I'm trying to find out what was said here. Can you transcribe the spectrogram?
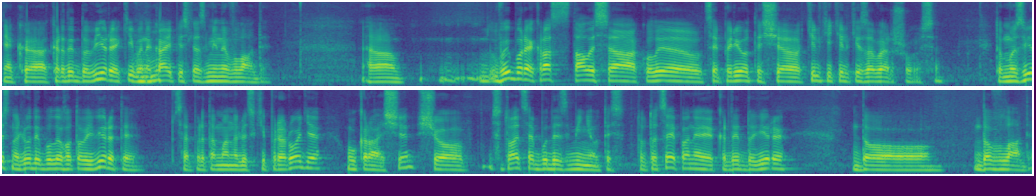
як е, кредит довіри, який виникає після зміни влади. Е, Вибори якраз сталися, коли цей період ще тільки-тільки завершувався. Тому, звісно, люди були готові вірити, це притаманно людській природі, у краще, що ситуація буде змінюватись. Тобто це є певний кредит довіри до, до влади.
